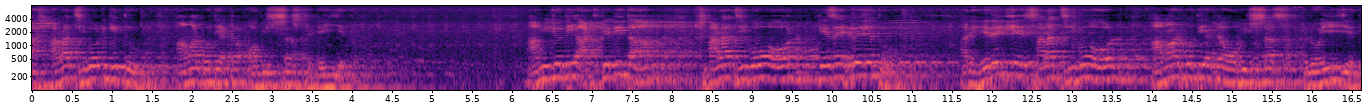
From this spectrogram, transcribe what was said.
আর সারা জীবন কিন্তু আমার প্রতি একটা অবিশ্বাস থেকেই যেত। আমি যদি আটকে দিতাম সারা জীবন কেসে হেরে যেত। আর হেরে গিয়ে সারা জীবন আমার প্রতি একটা অবিশ্বাস রয়েই যেত।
